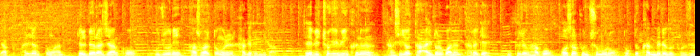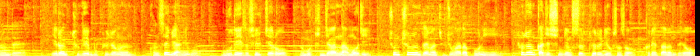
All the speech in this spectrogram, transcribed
약 8년 동안 결별하지 않고 꾸준히 가수 활동을 하게 됩니다. 데뷔 초기 윙크는 당시 여타 아이돌과는 다르게 무표정하고 어설픈 춤으로 독특한 매력을 보여주는데 이런 특유의 무표정은 컨셉이 아니고 무대에서 실제로 너무 긴장한 나머지 춤추는 데만 집중하다 보니 표정까지 신경 쓸 겨를이 없어서 그랬다는데요.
